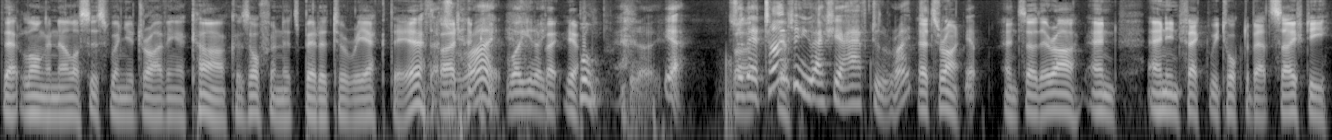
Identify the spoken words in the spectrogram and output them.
that long analysis when you're driving a car because often it's better to react there. That's but- right. Well, you know, but, yeah. boom. You know, yeah. So But, there are times when you actually have to, right? That's right. Yep. And so there are, and and in fact, we talked about safety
